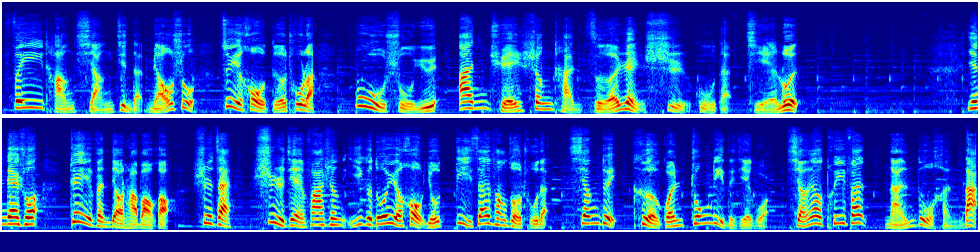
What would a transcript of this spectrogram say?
非常详尽的描述，最后得出了不属于安全生产责任事故的结论。应该说，这份调查报告。是在事件发生一个多月后由第三方做出的相对客观中立的结果，想要推翻难度很大，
